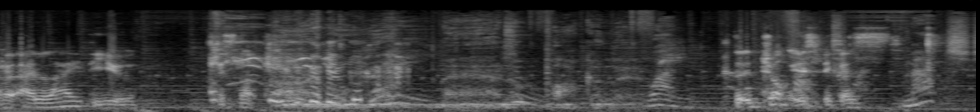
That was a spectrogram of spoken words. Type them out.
I, I lied to you. It's not true. the joke is because Match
